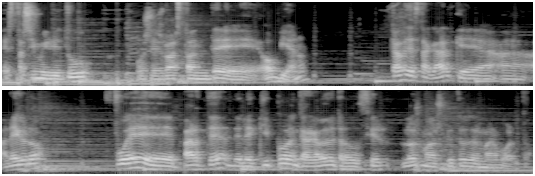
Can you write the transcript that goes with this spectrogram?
esta similitud pues es bastante obvia. ¿no? Cabe destacar que Alegro fue parte del equipo encargado de traducir los manuscritos del Mar Muerto.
